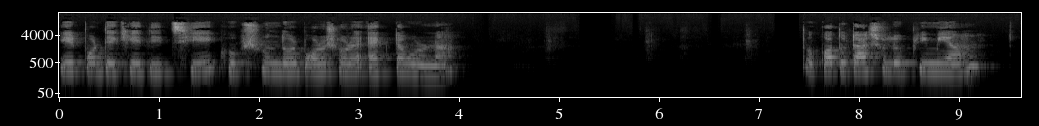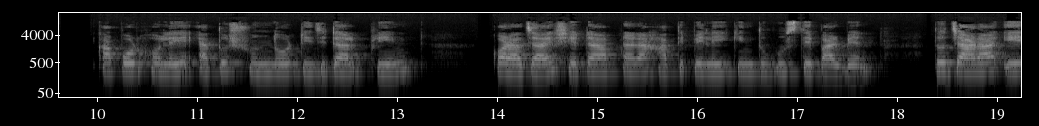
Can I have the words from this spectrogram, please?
এরপর দেখিয়ে দিচ্ছি খুব সুন্দর বড় সড়ো একটা ওড়না। তো কতটা আসলে প্রিমিয়াম কাপড় হলে এত সুন্দর ডিজিটাল প্রিন্ট করা যায় সেটা আপনারা হাতে পেলেই কিন্তু বুঝতে পারবেন। তো যারা এই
